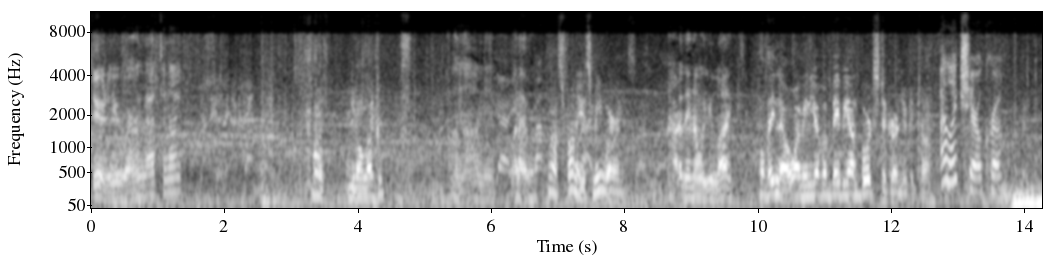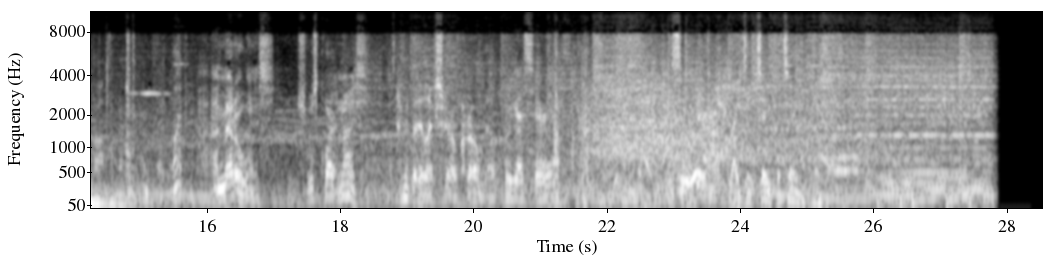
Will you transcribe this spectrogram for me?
Dude, are you wearing that tonight? What? You don't like it? I don't know. I mean, whatever. No, it's funny. It's me wearing it. How do they know what you like? Well, they know. I mean, you have a baby on board sticker on your guitar. I like Sheryl Crow. What? I met her once. She was quite nice. Everybody likes Sheryl Crow, man. Are you guys serious? See you later. Rated T for Teen.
